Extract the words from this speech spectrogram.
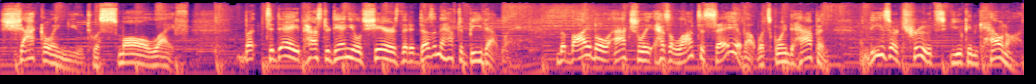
shackling you to a small life. But today, Pastor Daniel shares that it doesn't have to be that way. The Bible actually has a lot to say about what's going to happen, and these are truths you can count on.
